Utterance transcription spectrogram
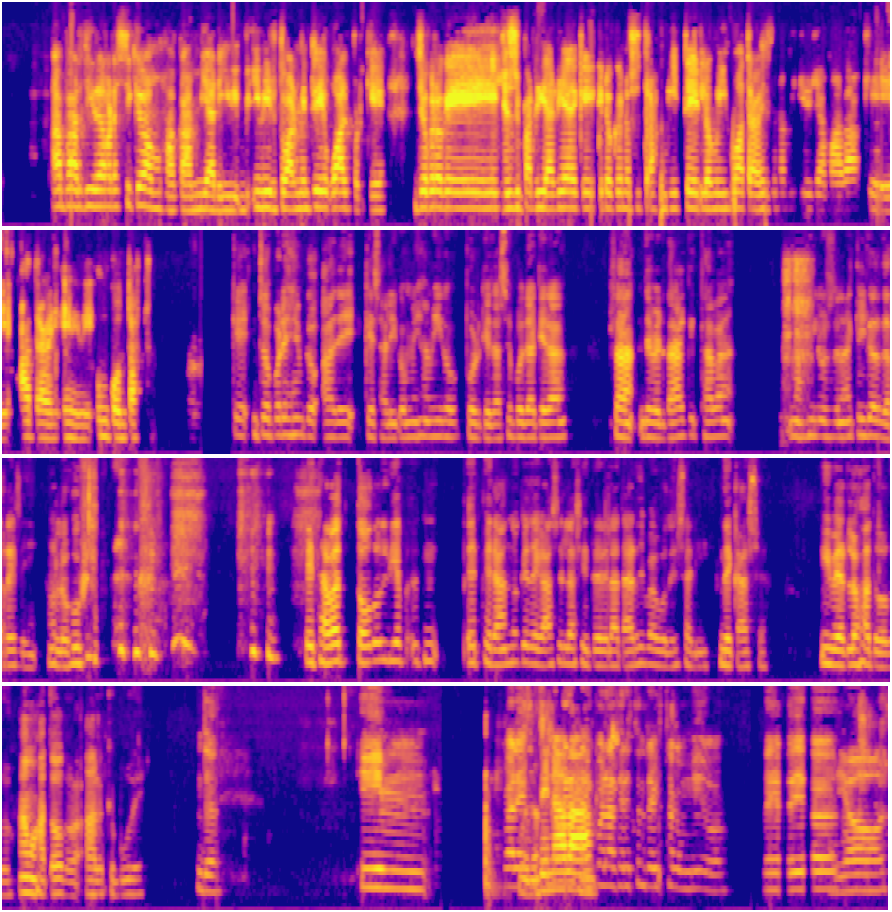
a partir de ahora sí que vamos a cambiar y, virtualmente igual, porque yo creo que yo soy partidaria de que creo que no se transmite lo mismo a través de una videollamada que a través de eh, un contacto. Que yo, por ejemplo, que salí con mis amigos porque ya se podía quedar, o sea, de verdad que estaba más ilusionada que el día de Reyes, os lo juro. estaba todo el día esperando que llegase las 7 de la tarde para poder salir de casa y verlos a todos, vamos, a todos, a los que pude. Y mm, vale, de nada por hacer esta entrevista conmigo. adiós. Adiós.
